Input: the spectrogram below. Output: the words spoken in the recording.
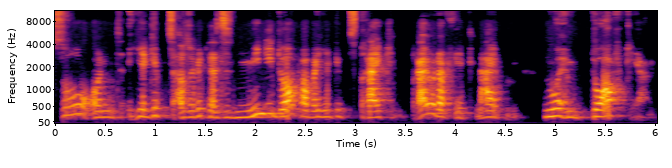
so, und hier gibt's also wirklich, das ist ein Mini-Dorf, aber hier gibt's drei, drei oder vier Kneipen, nur im Dorfkern.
